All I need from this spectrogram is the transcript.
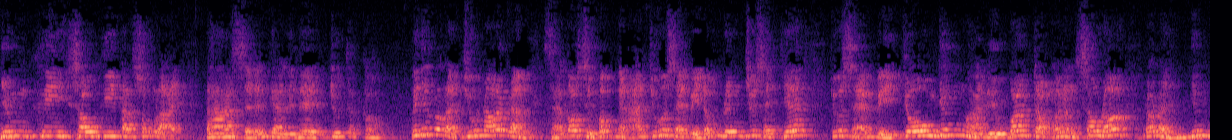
nhưng khi sau khi ta sống lại ta sẽ đến Galilee trước các con. Thứ nhất đó là Chúa nói rằng sẽ có sự vấp ngã, Chúa sẽ bị đóng đinh, Chúa sẽ chết, Chúa sẽ bị chôn. Nhưng mà điều quan trọng ở đằng sau đó đó là nhưng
